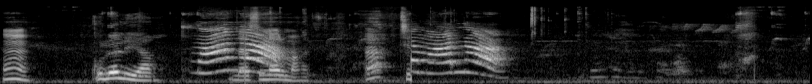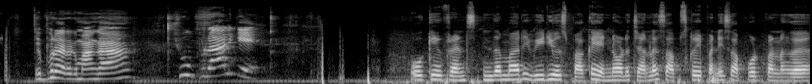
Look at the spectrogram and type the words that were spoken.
ம். குழலியா? இந்த சின்ன மகன். எப்படி இருக்கு மாங்காய் சூப்பரா இருக்கே. ஓகே ஃப்ரெண்ட்ஸ் இந்த மாதிரி வீடியோஸ் பார்க்க என்னோட சேனலை சப்ஸ்கிரைப் பண்ணி சப்போர்ட் பண்ணுங்கள்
